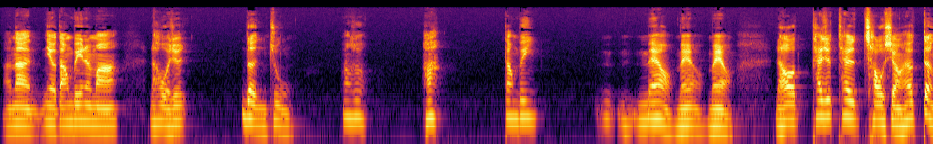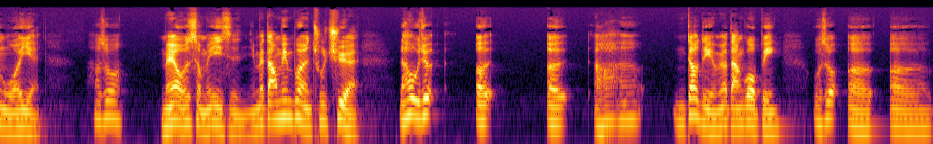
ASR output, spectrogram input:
啊，那你有当兵了吗？然后我就愣住，他说啊，当兵？嗯没有没有没有。然后他就他就超凶，他就瞪我一眼，他说没有是什么意思？你们当兵不能出去。然后我就呃呃啊，你到底有没有当过兵？我说呃呃，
